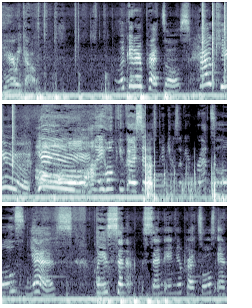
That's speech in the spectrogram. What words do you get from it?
And there we go. Look at our pretzels. How cute! Oh, Yay! Oh, I hope you guys send us pictures of your pretzels. Yes. Please send send in your pretzels and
